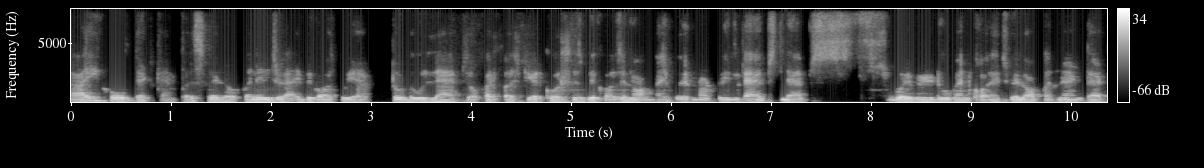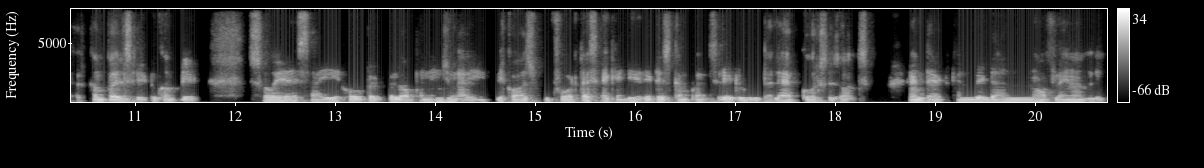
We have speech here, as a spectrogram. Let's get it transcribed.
I hope that campus will open in July because we have to do labs of our first year courses because in online we're not doing labs. Labs we will do when college will open and that are compulsory to complete. So yes, I hope it will open in July because for the second year it is compulsory to do the lab courses also, and that can be done offline only.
